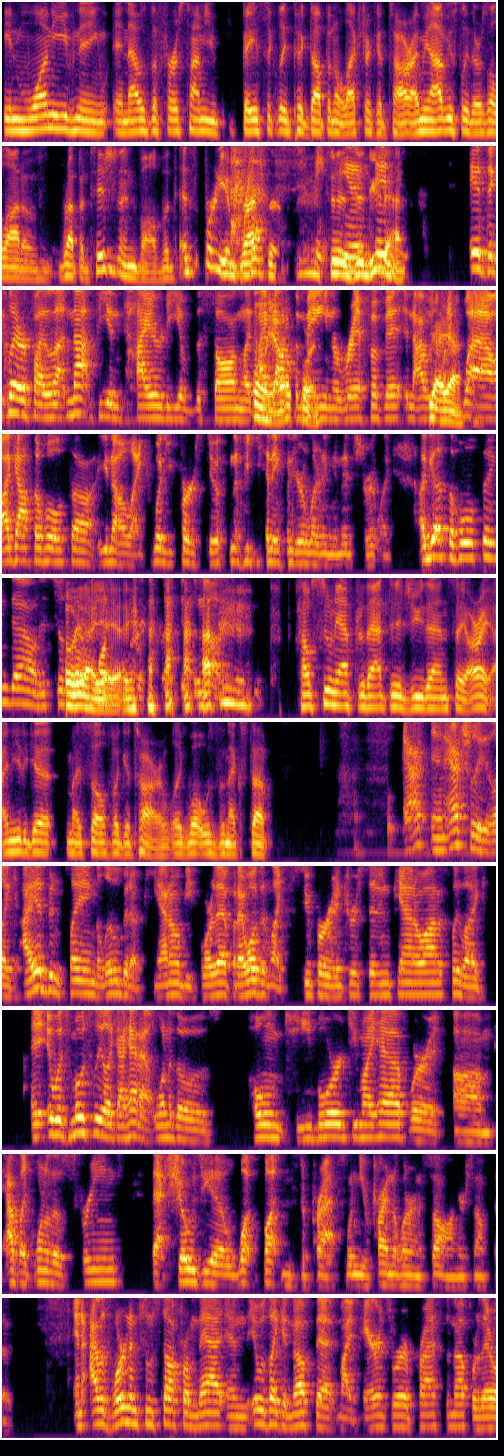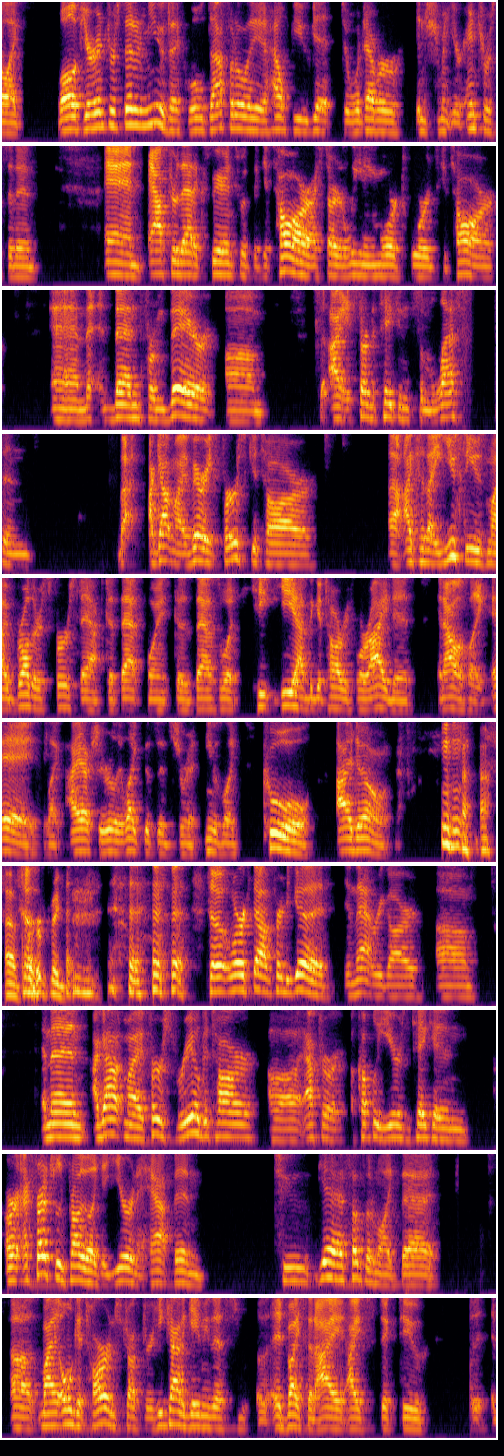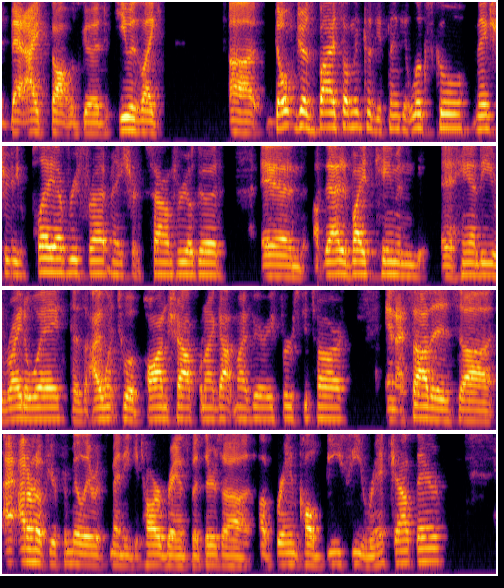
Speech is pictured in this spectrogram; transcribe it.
in one evening and that was the first time you basically picked up an electric guitar i mean obviously there's a lot of repetition involved but that's pretty impressive to, it, to do it, that and to clarify that not the entirety of the song like oh, i yeah, got the course. main riff of it and i was yeah, like yeah. wow i got the whole song you know like when you first do it in the beginning when you're learning an instrument like i got the whole thing down it's just oh, yeah, yeah, yeah. it's enough how soon after that did you then say all right i need to get myself a guitar like what was the next step and actually like I had been playing a little bit of piano before that, but I wasn't like super interested in piano honestly. Like it, was mostly like I had a, one of those home keyboards you might have where it um, has like one of those screens that shows you what buttons to press when you're trying to learn a song or something. And I was learning some stuff from that, and it was like enough that my parents were impressed enough where they were like, "Well, if you're interested in music, we'll definitely help you get to whichever instrument you're interested in." And after that experience with the guitar, I started leaning more towards guitar. And th- then from there, um, so I started taking some lessons. But I got my very first guitar because uh, I, I, used to use my brother's first act at that point because that's what he, he had the guitar before I did. And I was like, hey, like I actually really like this instrument. He was like, cool, I don't. Perfect. so it worked out pretty good in that regard. Um, and then I got my first real guitar uh, after a couple of years of taking, or actually probably like a year and a half in to, yeah, something like that. Uh, my old guitar instructor, he kind of gave me this advice that I, I stick to that I thought was good. He was like, uh, don't just buy something because you think it looks cool. Make sure you play every fret, make sure it sounds real good. And that advice came in handy right away because I went to a pawn shop when I got my very first guitar and I saw this. Uh, I, I, don't know if you're familiar with many guitar brands, but there's a, a brand called BC Rich out there,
